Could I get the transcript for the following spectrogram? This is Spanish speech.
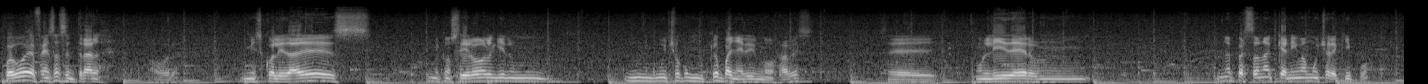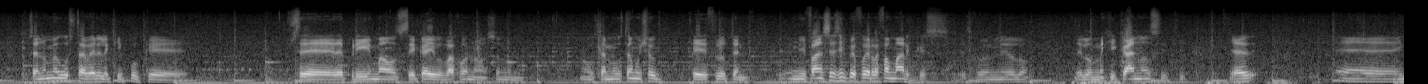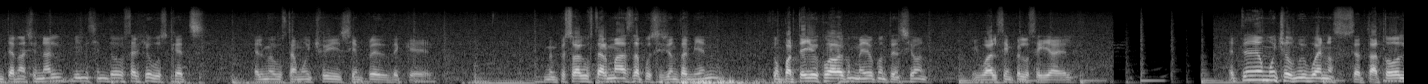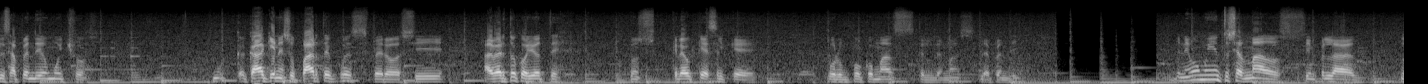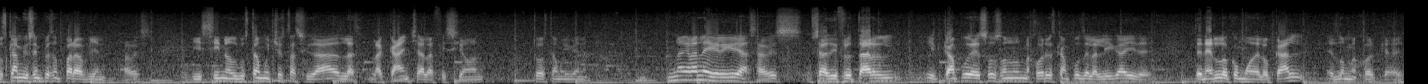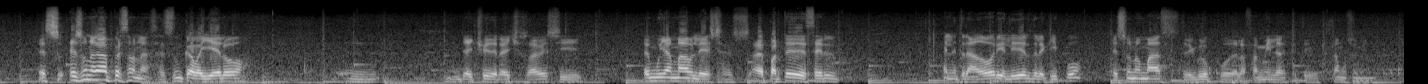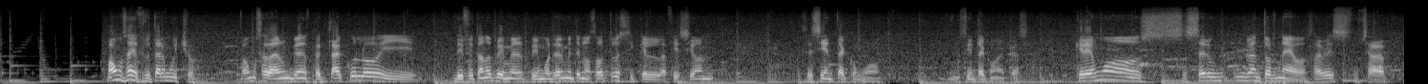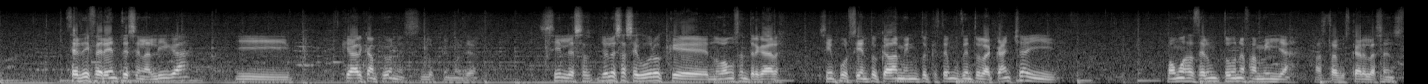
Juego de defensa central ahora. Mis cualidades, me considero alguien mucho compañerismo, ¿sabes? Eh, un líder, un, una persona que anima mucho al equipo. O sea, no me gusta ver el equipo que se deprima o se cae abajo, no, eso no me gusta. Me gusta mucho que disfruten. Mi infancia siempre fue Rafa Márquez, ese un ídolo de los mexicanos. Y, eh, internacional viene siendo Sergio Busquets. Él me gusta mucho y siempre desde que me empezó a gustar más la posición también, compartía yo jugaba con medio contención, igual siempre lo seguía él. He tenido muchos muy buenos, a todos les he aprendido mucho. Cada quien en su parte, pues, pero sí, Alberto Coyote, pues, creo que es el que por un poco más de los demás le aprendí. Venimos muy entusiasmados, siempre los cambios siempre son para bien, ¿sabes? Y sí, nos gusta mucho esta ciudad, la, la cancha, la afición, todo está muy bien. Una gran alegría, ¿sabes? O sea, disfrutar el, campo de esos son los mejores campos de la liga y de, tenerlo como de local es lo mejor que hay. Es, es una gran persona, es un caballero de hecho y derecho, ¿sabes? Y es muy amable, aparte de ser el entrenador y el líder del equipo, es uno más del grupo, de la familia que, te, estamos uniendo. Vamos a disfrutar mucho, vamos a dar un gran espectáculo y disfrutando primer, primordialmente nosotros y que la afición se sienta como, nos sienta como en casa. Queremos hacer un, gran torneo, ¿sabes? O sea, ser diferentes en la liga y quedar campeones es lo primordial. Sí, les, yo les aseguro que nos vamos a entregar 100% cada minuto que estemos dentro de la cancha y vamos a hacer toda una familia hasta buscar el ascenso.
